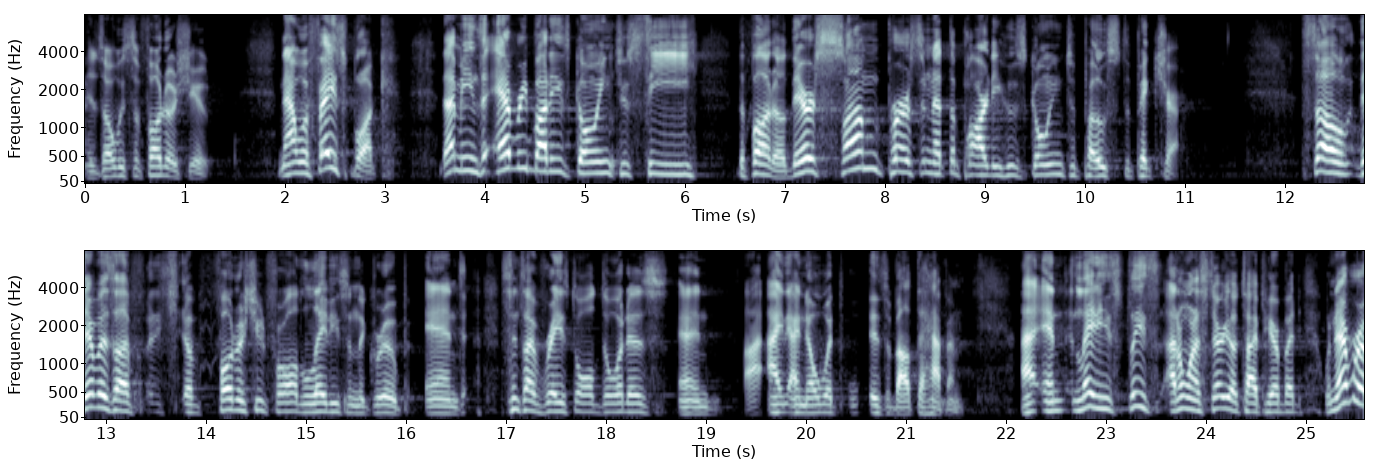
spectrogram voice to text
is always the photo shoot. Now, with Facebook, that means everybody's going to see the photo. There's some person at the party who's going to post the picture. So there was a, a, photo shoot for all the ladies in the group, and since I've raised all daughters, and I, I know what is about to happen. Uh, and, and, ladies, please, I don't want to stereotype here, but whenever,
